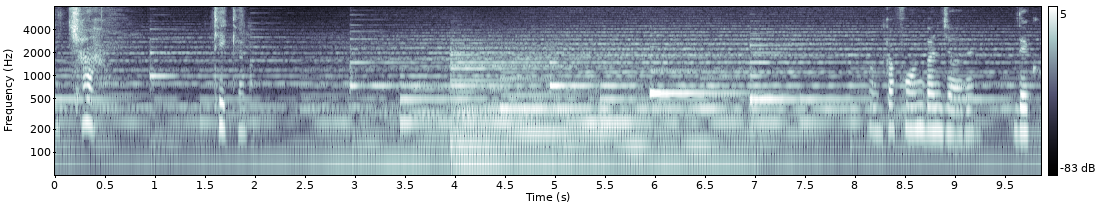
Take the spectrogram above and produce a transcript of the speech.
अच्छा। ठीक है। उनका फ़ोन बन जा रहा है। देखो।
